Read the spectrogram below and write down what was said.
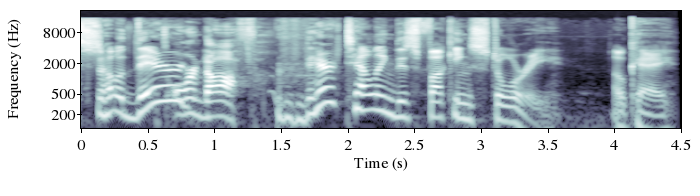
So they're Orndoff. they're telling this fucking story, okay?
